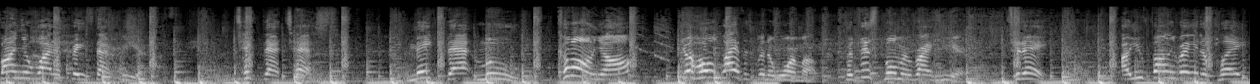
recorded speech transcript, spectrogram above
Find your why to face that fear. Take that test. Make that move. Come on, y'all. Your whole life has been a warm up for this moment right here. Today. Are you finally ready to play?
